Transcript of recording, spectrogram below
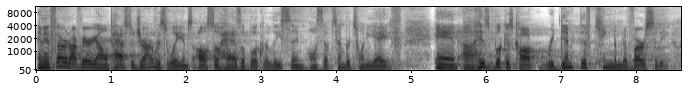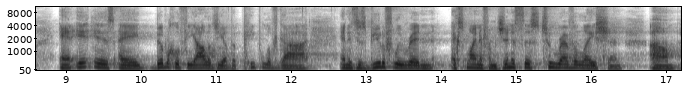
And then third, our very own Pastor Jarvis Williams also has a book releasing on September 28th. And uh, his book is called Redemptive Kingdom Diversity. And it is a biblical theology of the people of God. And it's just beautifully written, explaining from Genesis to Revelation um,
